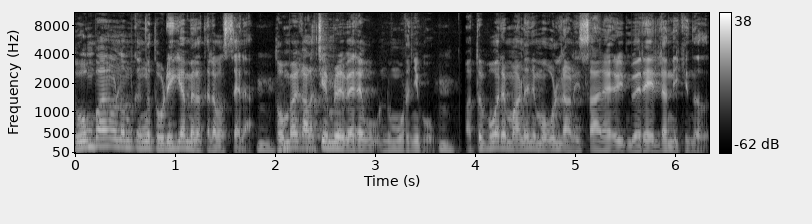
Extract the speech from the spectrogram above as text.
തൂമ്പായ കൊണ്ട് നമുക്ക് അങ്ങ് തൊടിക്കാൻ മേലത്തെ അവസ്ഥയില്ല തൂമ്പായ തൂമ്പ കളച്ച് കഴിയുമ്പോഴേ വിര കൊണ്ട് മുറിഞ്ഞു പോകും. അതുപോലെ മണ്ണിന് മുകളിലാണ് ഈ സാധനം വരെയെല്ലാം വിരയെല്ലാം നിൽക്കുന്നത്.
